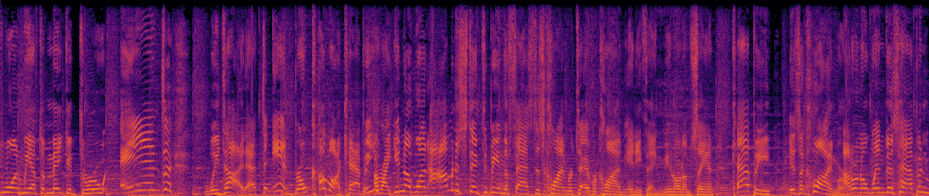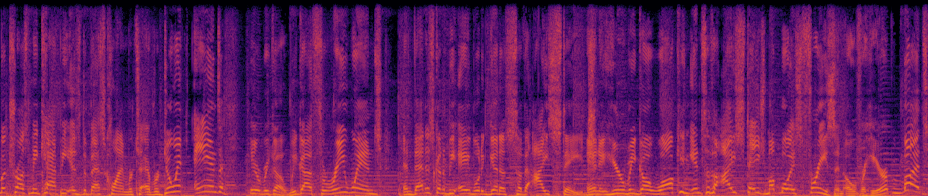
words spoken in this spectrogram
one we have to make it through, and we died at the end, bro. Come on, Cappy. All right, you know what? I am going to stick to being the fastest climber to ever climb anything. You know what I'm saying? Cappy is a climber. I don't know when this happened, but trust me, Cappy is the best climber to ever do it. And here we go. We got three wins, and that is going to be able to get us to the ice stage. And here we go. Walking into the ice stage, my boy's freezing over here, but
